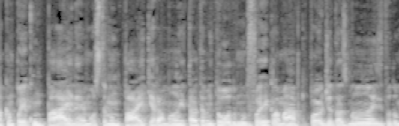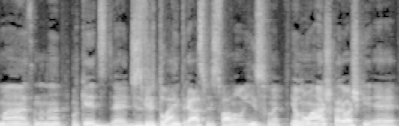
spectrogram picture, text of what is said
uma campanha com o pai, né? Mostrando um pai que era mãe e tal. Também todo mundo foi reclamar, porque, pô, é o dia das mães e tudo mais, nananã, porque é, desvirtuar, entre aspas, eles falam isso, né? Eu não acho, cara, eu acho que é,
